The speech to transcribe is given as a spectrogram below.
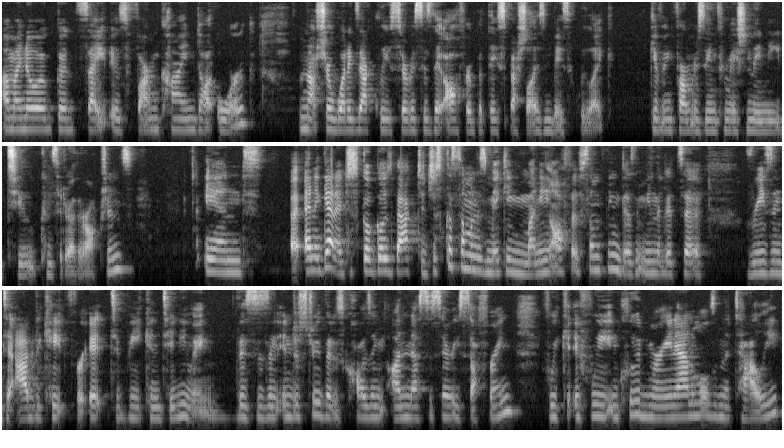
Um, i know a good site is farmkind.org i'm not sure what exactly services they offer but they specialize in basically like giving farmers the information they need to consider other options. And and again it just go, goes back to just because someone is making money off of something doesn't mean that it's a reason to advocate for it to be continuing. This is an industry that is causing unnecessary suffering. If we if we include marine animals in the tally,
